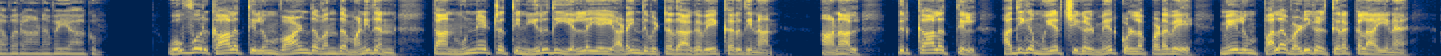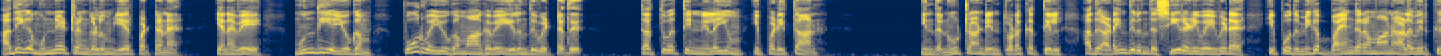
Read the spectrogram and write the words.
தவறானவையாகும். ஒவ்வொரு காலத்திலும் வாழ்ந்த வந்த மனிதன் தான் முன்னேற்றத்தின் இறுதி எல்லையை அடைந்துவிட்டதாகவே கருதினான். ஆனால் பிற்காலத்தில் அதிக முயற்சிகள் மேற்கொள்ளப்படவே மேலும் பல வழிகள் திறக்கலாயின. அதிக முன்னேற்றங்களும் ஏற்பட்டன. எனவே முந்திய யுகம் பூர்வ யுகமாகவே இருந்துவிட்டது. தத்துவத்தின் நிலையும் இப்படித்தான். இந்த நூற்றாண்டின் தொடக்கத்தில் அது அடைந்திருந்த சீரழிவை விட இப்போது மிக பயங்கரமான அளவிற்கு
